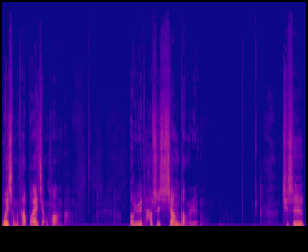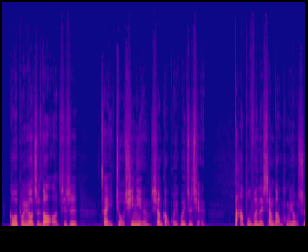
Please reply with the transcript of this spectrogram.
为什么他不爱讲话呢？哦，因为他是香港人。其实各位朋友要知道啊，其实。在九七年香港回归之前，大部分的香港朋友是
